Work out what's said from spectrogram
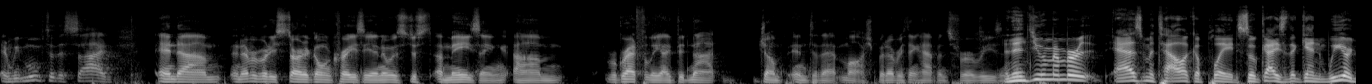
and we moved to the side and um and everybody started going crazy and it was just amazing um regretfully i did not jump into that mosh but everything happens for a reason And then do you remember as Metallica played? So guys, again, we are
